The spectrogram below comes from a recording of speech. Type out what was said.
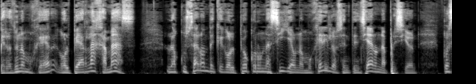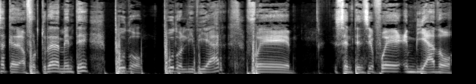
pero de una mujer, golpearla jamás. Lo acusaron de que golpeó con una silla a una mujer y lo sentenciaron a prisión, cosa que afortunadamente pudo, pudo lidiar, fue sentenció, fue enviado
